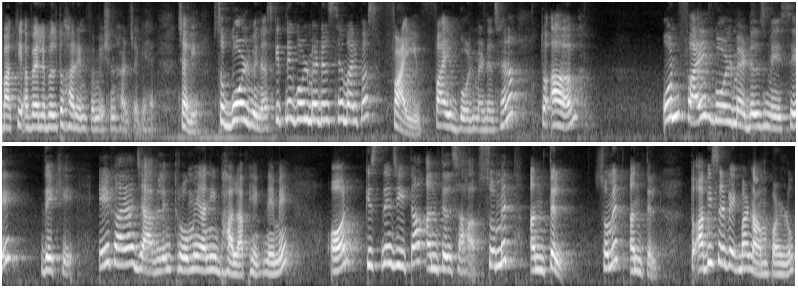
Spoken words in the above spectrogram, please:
बाकी अवेलेबल तो हर इन्फॉर्मेशन हर जगह है। चलिए सो गोल्ड विनर्स कितने गोल्ड मेडल्स थे हमारे पास? फाइव फाइव गोल्ड मेडल्स है ना? तो अब उन फाइव गोल्ड मेडल्स में से देखिए, एक आया जैवलिन थ्रो में, यानी भाला फेंकने में। और किसने जीता? अंतिल साहब। सुमित अंतिल। सुमित अंतिल। तो अभी सिर्फ़ एक बार नाम पढ़ लो।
